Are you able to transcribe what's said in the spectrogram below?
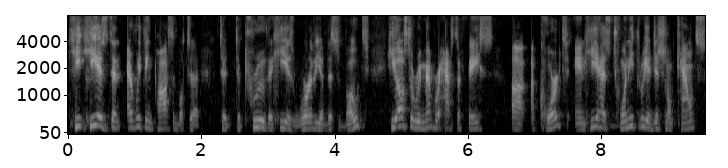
he he has done everything possible to to to prove that he is worthy of this vote. He also remember has to face uh, a court, and he has 23 additional counts,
